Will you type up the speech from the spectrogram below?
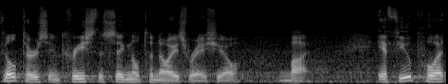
filters increase the signal to noise ratio, but if you put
